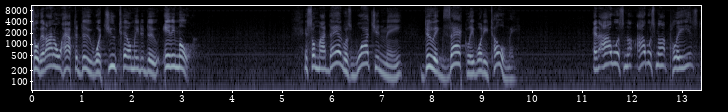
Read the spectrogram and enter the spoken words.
So that I don't have to do what you tell me to do anymore. And so my dad was watching me do exactly what he told me. And I was not, I was not pleased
